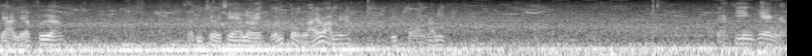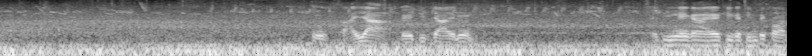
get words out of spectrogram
หญ้าเหลือเฟือทำเชอแชร์หน่อยฝนตกหลายวันนะครับ ติดต่อกันจากที่แห้งๆอะโอ้สายหญ้าเดินจิจายนู่นไอ้ที่ง่ายๆไอ้ที่กระถินไปก่อน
